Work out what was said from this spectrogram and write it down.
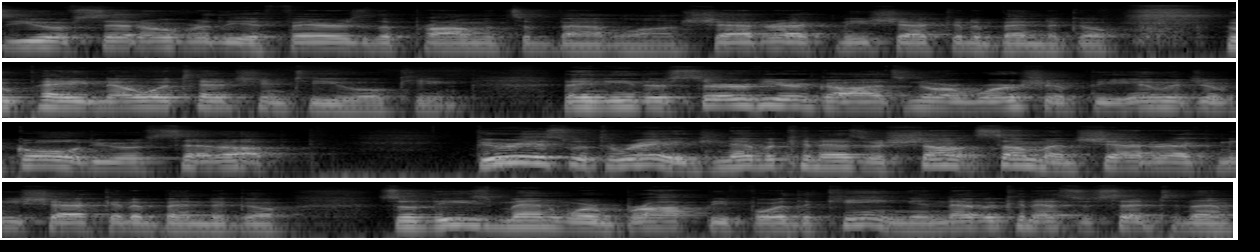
you have set over the affairs of the province of Babylon, Shadrach, Meshach, and Abednego, who pay no attention to you, O king. They neither serve your gods nor worship the image of gold you have set up. Furious with rage, Nebuchadnezzar summoned Shadrach, Meshach, and Abednego. So these men were brought before the king, and Nebuchadnezzar said to them,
